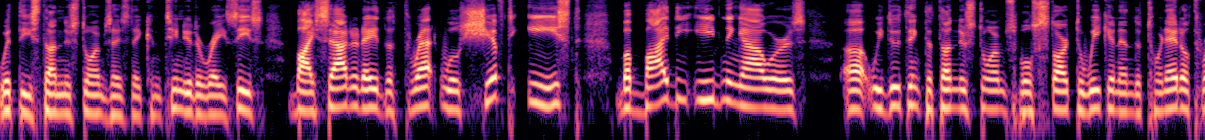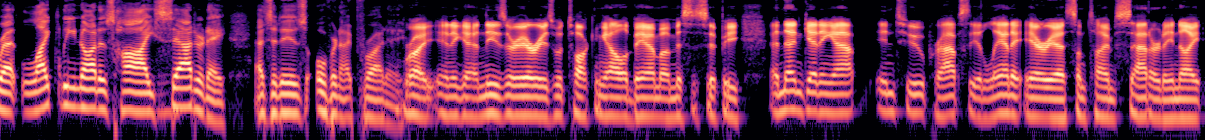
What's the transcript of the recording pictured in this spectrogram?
with these thunderstorms as they continue to race east. By Saturday, the threat will shift east, but by the evening hours, uh, we do think the thunderstorms will start to weaken and the tornado threat likely not as high Saturday as it is overnight Friday. Right. And again, these are areas we're talking Alabama, Mississippi, and then getting out into perhaps the Atlanta area sometime Saturday night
